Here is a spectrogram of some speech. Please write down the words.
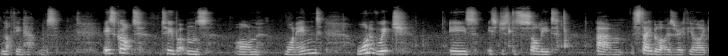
nothing happens. It's got two buttons on one end, one of which is it's just a solid um, stabiliser if you like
